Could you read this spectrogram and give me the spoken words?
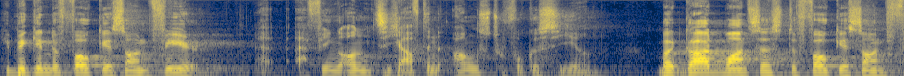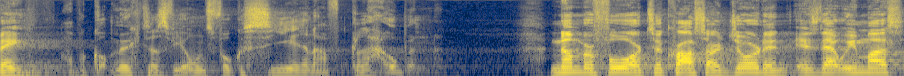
He began to focus on fear. Er fing an, sich auf den Angst zu fokussieren. But God wants us to focus on faith. Aber Gott möchte, dass wir uns fokussieren auf Glauben. Number four, to cross our Jordan, is that we must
